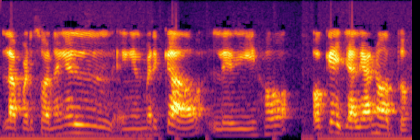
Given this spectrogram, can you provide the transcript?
la persona en el, en el mercado le dijo, ok, ya le anoto.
